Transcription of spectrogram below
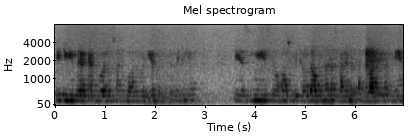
ਤੇ ਜਗਿੰਦਰਾ ਕੈਂਪ ਵੱਲੋਂ ਸਾਨੂੰ ਬਹੁਤ ਵਧੀਆ ਮਦਦ ਮਿਲੀ ਹੈ ਤੇ ਅਸੀਂ ਇਸ ਹਸਪੀਟਲ ਦਾ ਉਹਨਾਂ ਦਾ ਸਾਰਿਆਂ ਦਾ ਧੰਨਵਾਦ ਕਰਦੇ ਹਾਂ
